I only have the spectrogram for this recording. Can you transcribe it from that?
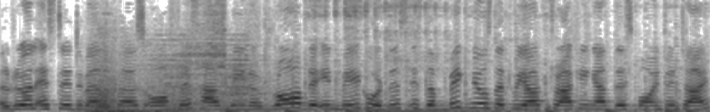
A real estate developer's office has been robbed in Begur. This is the big news that we are tracking at this point in time.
